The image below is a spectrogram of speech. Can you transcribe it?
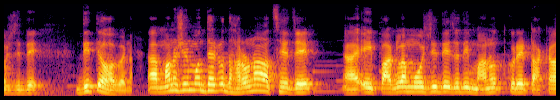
মসজিদে দিতে হবে না। মানুষের মধ্যে একটা ধারণা আছে যে এই পাগলা মসজিদে যদি মানত করে টাকা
